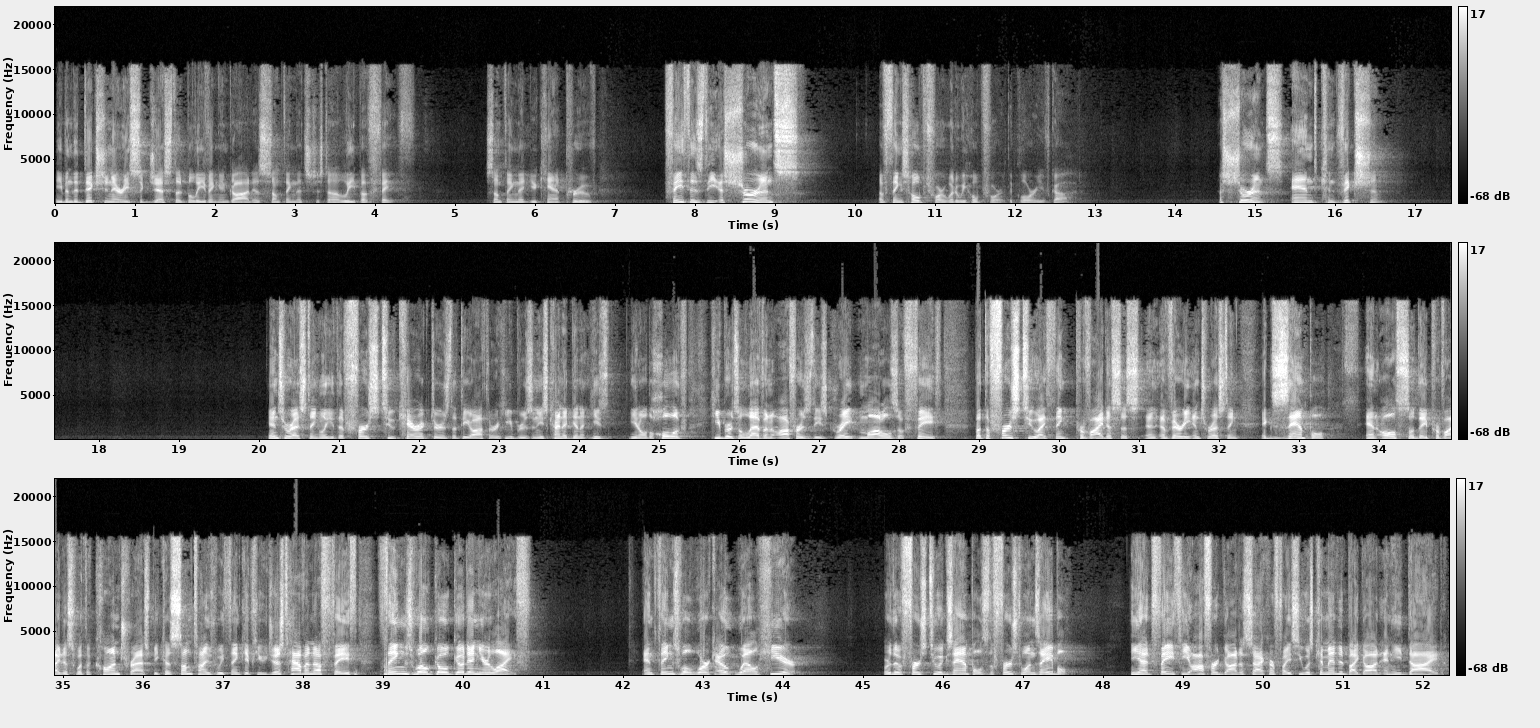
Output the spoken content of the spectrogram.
Even the dictionary suggests that believing in God is something that's just a leap of faith, something that you can't prove. Faith is the assurance of things hoped for. What do we hope for? The glory of God. Assurance and conviction. Interestingly, the first two characters that the author of Hebrews, and he's kind of gonna, he's, you know, the whole of Hebrews 11 offers these great models of faith, but the first two, I think, provide us a, a very interesting example, and also they provide us with a contrast because sometimes we think if you just have enough faith, things will go good in your life, and things will work out well here. We're the first two examples. The first one's Abel. He had faith. He offered God a sacrifice. He was commended by God and he died.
